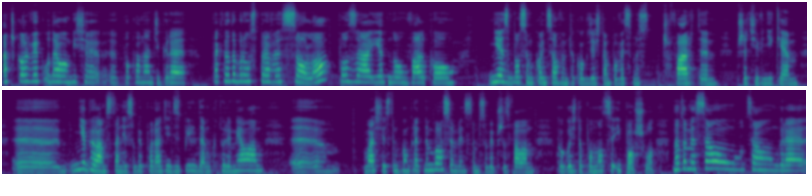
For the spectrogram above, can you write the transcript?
Aczkolwiek udało mi się y, pokonać grę tak na dobrą sprawę solo, poza jedną walką, nie z bossem końcowym, tylko gdzieś tam powiedzmy z czwartym przeciwnikiem. Yy, nie byłam w stanie sobie poradzić z buildem, który miałam yy, właśnie z tym konkretnym bossem, więc tam sobie przyzwałam kogoś do pomocy i poszło. Natomiast całą, całą grę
